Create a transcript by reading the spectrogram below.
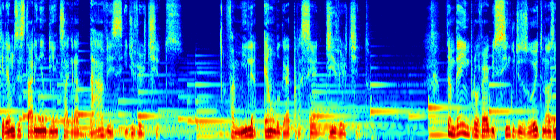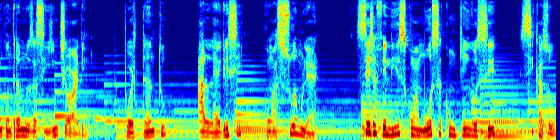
Queremos estar em ambientes agradáveis e divertidos. Família é um lugar para ser divertido. Também em Provérbios 5,18 nós encontramos a seguinte ordem: Portanto, Alegre-se com a sua mulher. Seja feliz com a moça com quem você se casou.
